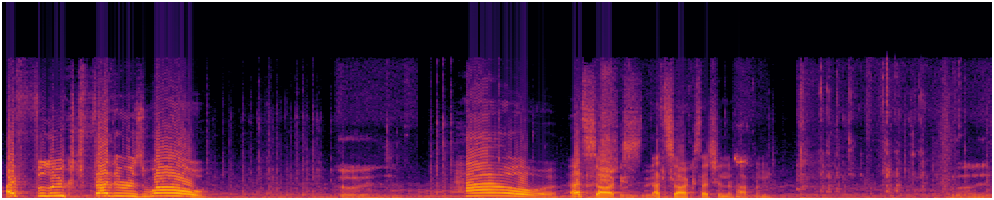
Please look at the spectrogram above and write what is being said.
I fluked feather as well. How? That sucks. That sucks. That shouldn't have happened. But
